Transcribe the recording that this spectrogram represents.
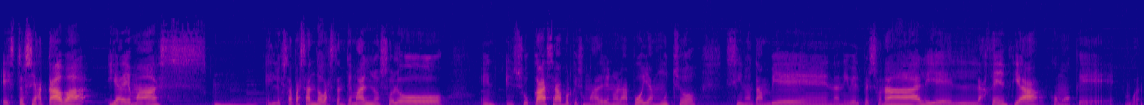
esto se acaba y además mm, lo está pasando bastante mal, no solo en, su casa, porque su madre no la apoya mucho, sino también a nivel personal y en la agencia, como que, bueno,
